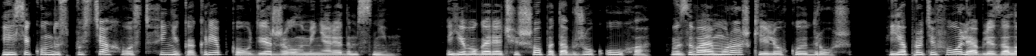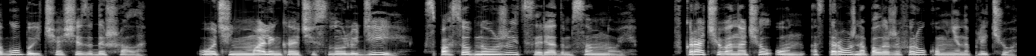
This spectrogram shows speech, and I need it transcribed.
и секунду спустя хвост финика крепко удерживал меня рядом с ним. Его горячий шепот обжег ухо, вызывая мурашки и легкую дрожь. Я против воли облизала губы и чаще задышала. Очень маленькое число людей способно ужиться рядом со мной. Вкрадчиво начал он, осторожно положив руку мне на плечо.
